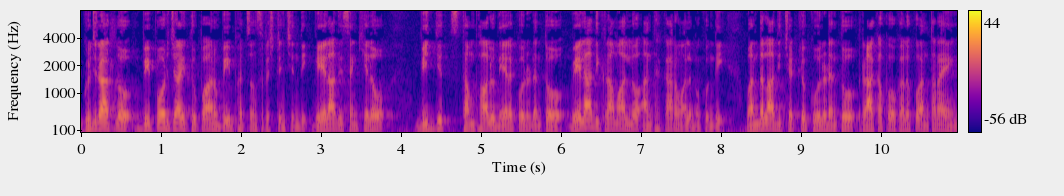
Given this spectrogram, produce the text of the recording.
గుజరాత్లో బిపోర్జాయ్ తుపాను బీభత్సం సృష్టించింది. వేలాది సంఖ్యలో విద్యుత్ స్తంభాలు నేలకూలడంతో వేలాది గ్రామాల్లో అంధకారం అలుముకుంది. వందలాది చెట్లు కూలడంతో రాకపోకలకు అంతరాయం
